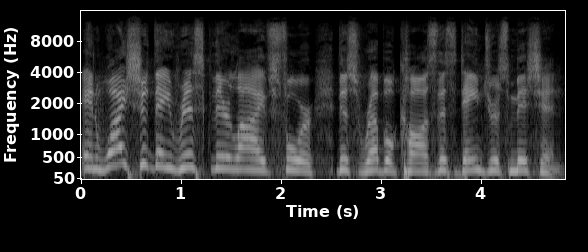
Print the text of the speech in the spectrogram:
And why should they risk their lives for this rebel cause, this dangerous mission?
